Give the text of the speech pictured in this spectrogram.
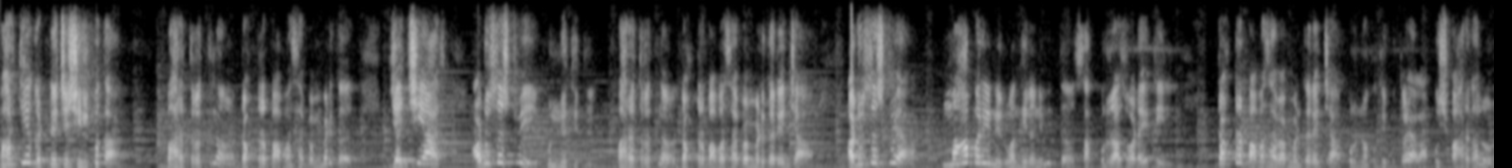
भारतीय घटनेचे शिल्पकार भारतरत्न डॉक्टर बाबासाहेब आंबेडकर यांची आज अडुसष्टवी पुण्यतिथी. भारतरत्न डॉक्टर बाबासाहेब आंबेडकर यांच्या अडुसष्टव्या महापरिनिर्वाण दिनानिमित्त सातपूर राजवाडा येथील डॉक्टर बाबासाहेब आंबेडकर यांच्या पूर्णाकृती पुतळ्याला पुष्पहार घालून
